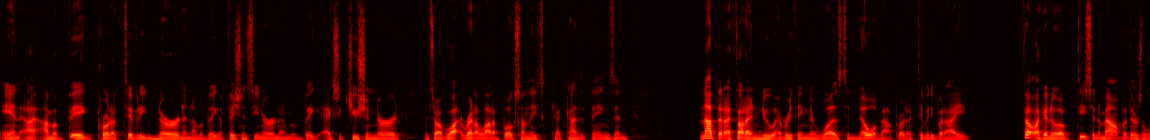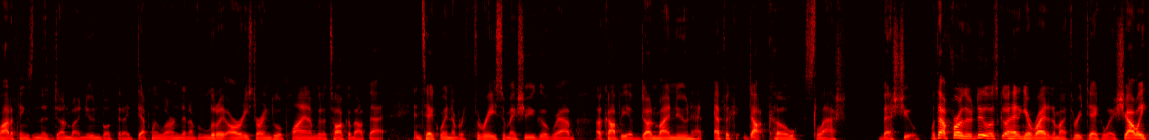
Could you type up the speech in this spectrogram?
And I, am a big productivity nerd, and I'm a big efficiency nerd, and I'm a big execution nerd. And so I've read a lot of books on these kinds of things. And not that I thought I knew everything there was to know about productivity, but I felt like I knew a decent amount. But there's a lot of things in this Done by Noon book that I definitely learned, and I've literally already starting to apply. And I'm going to talk about that in takeaway number three. So make sure you go grab a copy of Done by Noon at effic.co/slash best you. Without further ado, let's go ahead and get right into my three takeaways, shall we?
